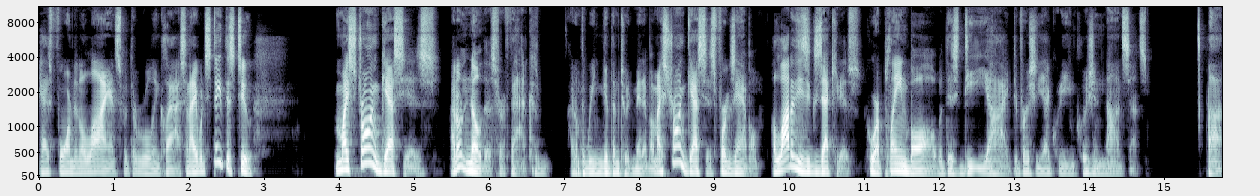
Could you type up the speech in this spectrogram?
has formed an alliance with the ruling class. And I would state this too. My strong guess is I don't know this for a fact because I don't think we can get them to admit it. But my strong guess is, for example, a lot of these executives who are playing ball with this DEI, diversity, equity, inclusion nonsense, uh,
